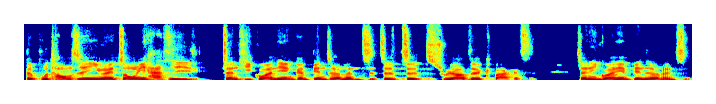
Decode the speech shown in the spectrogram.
的不同，是因为中医它是整体观念跟辩证论治，这这主要这八个字：整体观念、辩证论治。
